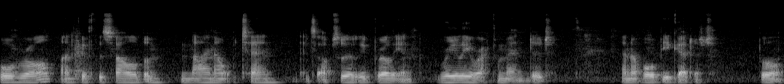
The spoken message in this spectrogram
Overall, I'd give this album 9 out of 10. It's absolutely brilliant, really recommended, and I hope you get it. But,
